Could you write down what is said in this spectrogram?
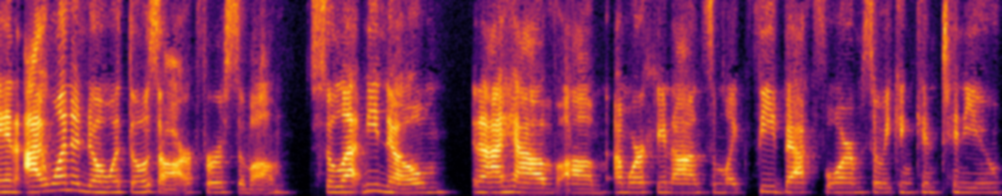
and I want to know what those are, first of all. So let me know. And I have, um, I'm working on some like feedback forms so we can continue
